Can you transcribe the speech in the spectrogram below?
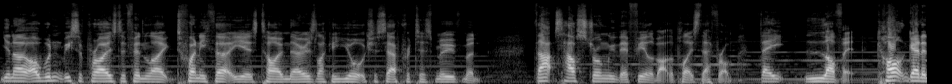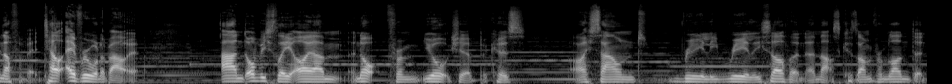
you know i wouldn't be surprised if in like 20 30 years time there is like a yorkshire separatist movement that's how strongly they feel about the place they're from they love it can't get enough of it tell everyone about it and obviously i am not from yorkshire because i sound really really southern and that's because i'm from london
